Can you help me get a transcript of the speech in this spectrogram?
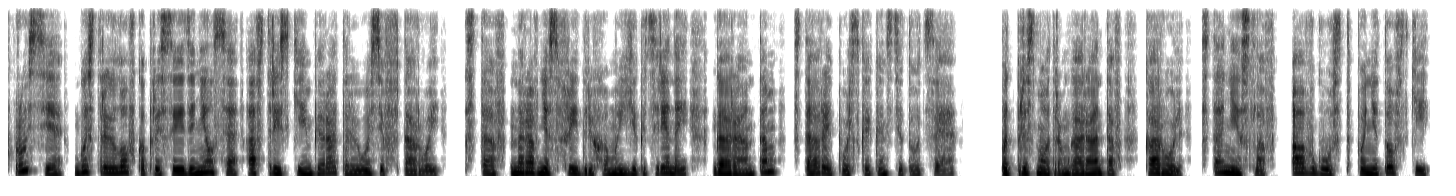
К Пруссии быстро и ловко присоединился австрийский император Иосиф II, став наравне с Фридрихом и Екатериной гарантом старой польской конституции. Под присмотром гарантов король Станислав Август Понятовский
